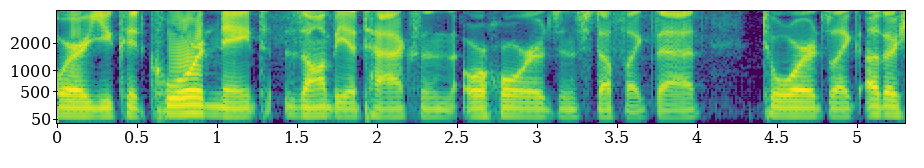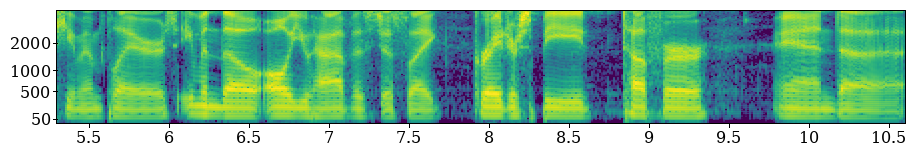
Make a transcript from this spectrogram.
where you could coordinate zombie attacks and or hordes and stuff like that towards like other human players, even though all you have is just like greater speed, tougher, and uh,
